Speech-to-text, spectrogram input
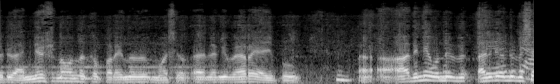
ഒരു അന്വേഷണം എന്നൊക്കെ പറയുന്നത് മോശം അല്ലെങ്കിൽ വേറെ ആയി പോകും അതിനെ ഒന്ന് അതിനെ ഒന്ന് വിഷ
